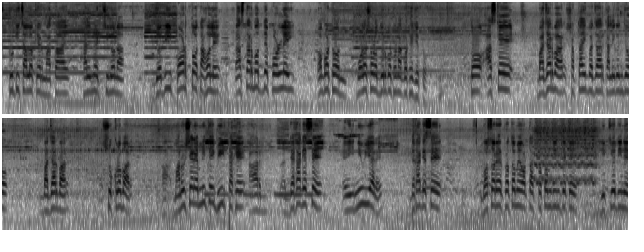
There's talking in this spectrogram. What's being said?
স্কুটি চালকের মাথায় হেলমেট ছিল না। যদি পড়তো, তাহলে রাস্তার মধ্যে পড়লেই অঘটন বড়সড় দুর্ঘটনা ঘটে যেত। তো আজকে বাজারবার সাপ্তাহিক বাজার, কালীগঞ্জ বাজারবার শুক্রবার মানুষের এমনিতেই ভিড় থাকে। আর দেখা গেছে এই নিউ ইয়ারে, দেখা গেছে বছরের প্রথমে, অর্থাৎ প্রথম দিন থেকে দ্বিতীয় দিনে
